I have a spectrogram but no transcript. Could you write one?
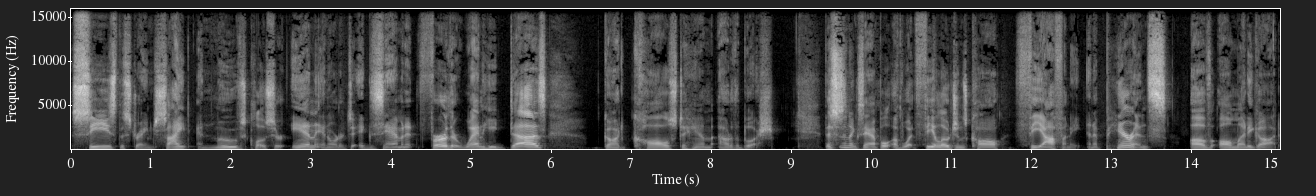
sees the strange sight and moves closer in in order to examine it further. When he does, God calls to him out of the bush. This is an example of what theologians call theophany, an appearance of Almighty God.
